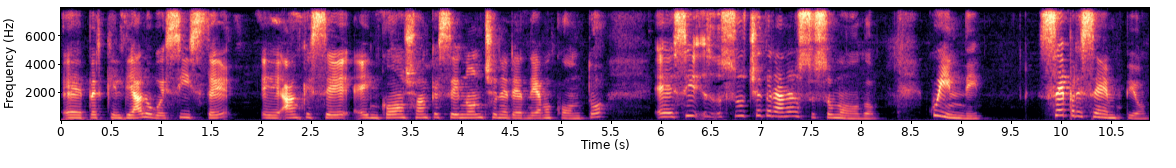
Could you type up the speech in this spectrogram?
eh, perché il dialogo esiste, eh, anche se è inconscio, anche se non ce ne rendiamo conto, eh, si, succederà nello stesso modo. Quindi, se per esempio,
